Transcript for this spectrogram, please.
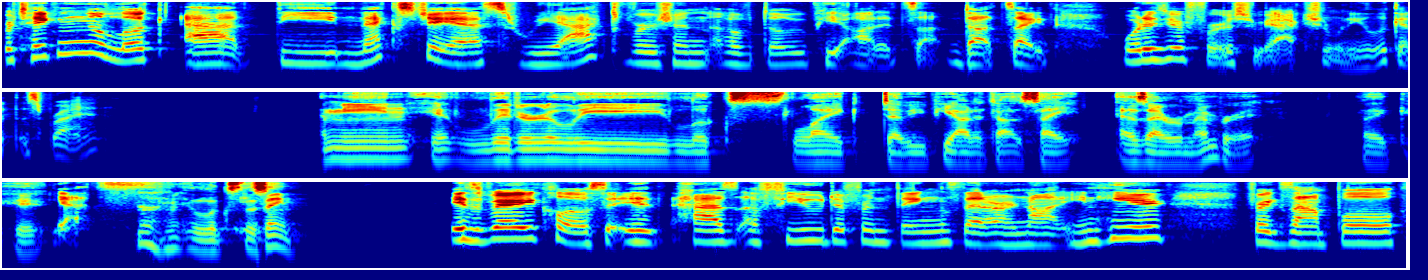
We're taking a look at the Next.js React version of WP Audit.site. What is your first reaction when you look at this, Brian? I mean, it literally looks like WP Audit.site as I remember it. Like it, yes, it looks the same. It's very close. It has a few different things that are not in here. For example,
